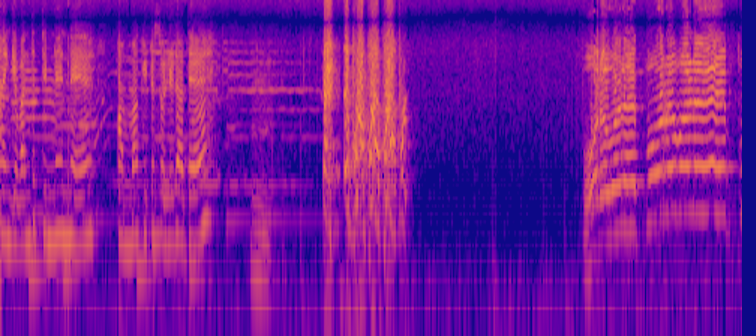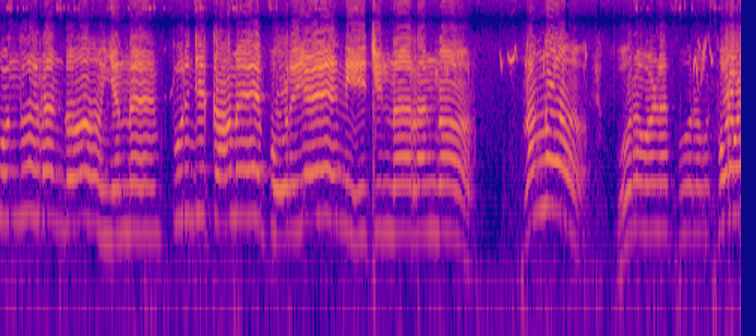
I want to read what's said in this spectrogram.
நான் இங்க வந்து தின்னேன்னு அம்மா கிட்ட சொல்லிடாத. போறவளே போறவளே பொண்ணு ரங்கம் என்ன? புரிஞ்சுக்காம போறியே நீ சின்ன ரங்கம். ரங்கம்! போறவள போறவள போறவள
